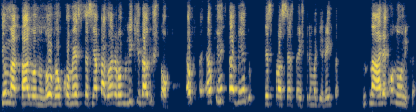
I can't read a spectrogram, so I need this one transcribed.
tem o Natal e o Ano Novo, é o comércio diz assim, agora vamos liquidar o estoque. É o, é o que a gente está vendo nesse processo da extrema-direita na área econômica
